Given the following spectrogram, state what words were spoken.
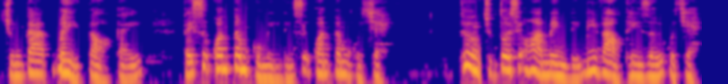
chúng ta bày tỏ cái cái sự quan tâm của mình đến sự quan tâm của trẻ. Thường chúng tôi sẽ hòa mình để đi vào thế giới của trẻ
